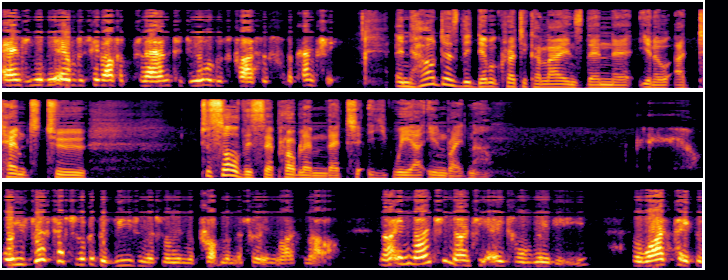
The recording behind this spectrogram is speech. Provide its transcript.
and he will be able to set out a plan to deal with this crisis for the country. And how does the Democratic Alliance then, uh, you know, attempt to to solve this uh, problem that we are in right now? Well, you first have to look at the reason that we're in the problem that we're in right now. Now, in 1998 already, the white paper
